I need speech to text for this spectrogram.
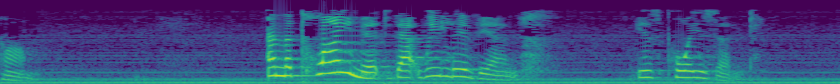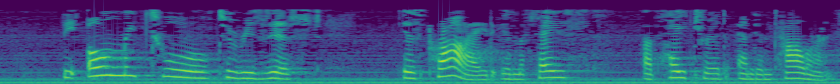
come. And the climate that we live in is poisoned. the only tool to resist is pride in the face of hatred and intolerance.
